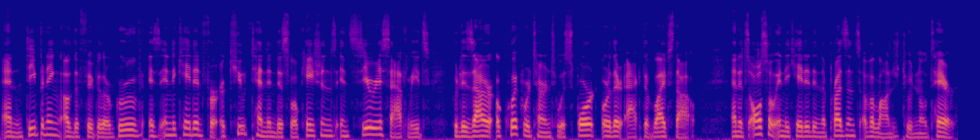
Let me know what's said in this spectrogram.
and deepening of the fibular groove is indicated for acute tendon dislocations in serious athletes who desire a quick return to a sport or their active lifestyle, and it's also indicated in the presence of a longitudinal tear.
